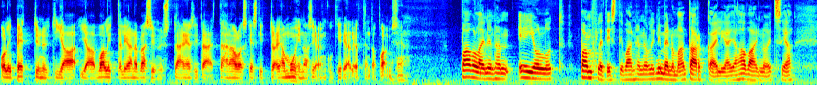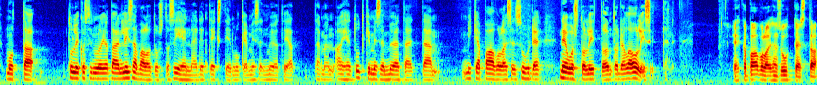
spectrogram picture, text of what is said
oli pettynyt ja, ja valitteli aina väsymystään ja sitä, että hän haluaisi keskittyä ihan muihin asioihin kuin kirjailijoiden tapaamiseen. Paavolainenhan ei ollut pamfletisti, vaan hän oli nimenomaan tarkkailija ja havainnoitsija, mutta tuliko sinulle jotain lisävalotusta siihen näiden tekstien lukemisen myötä ja tämän aiheen tutkimisen myötä, että mikä Paavolaisen suhde Neuvostoliittoon todella oli sitten? Ehkä Paavolaisen suhteesta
